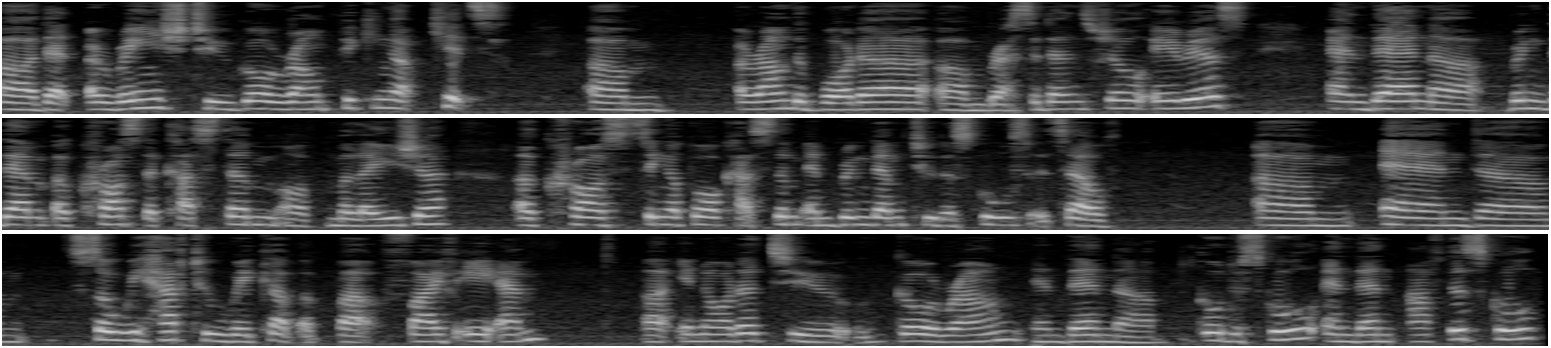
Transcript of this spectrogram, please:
uh, that arrange to go around picking up kids um, around the border um, residential areas, and then uh, bring them across the custom of Malaysia, across Singapore custom, and bring them to the schools itself. Um, and um, so we have to wake up about 5 a.m. Uh, in order to go around and then uh, go to school. And then after school,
